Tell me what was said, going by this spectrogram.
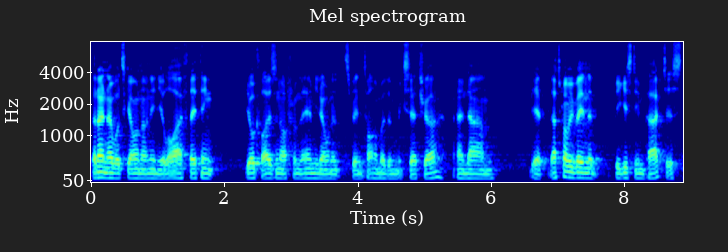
they don't know what's going on in your life. They think you're closing off from them. You don't want to spend time with them, etc. And um, yeah, that's probably been the biggest impact. Just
